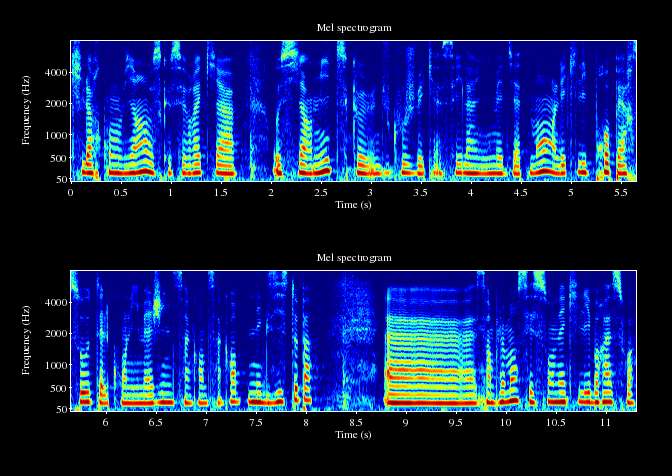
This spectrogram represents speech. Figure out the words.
qui leur convient parce que c'est vrai qu'il y a aussi un mythe que du coup je vais casser là immédiatement. L'équilibre pro-perso tel qu'on l'imagine 50-50 n'existe pas. Euh, simplement, c'est son équilibre à soi,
